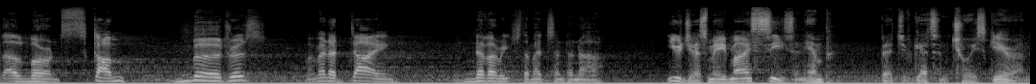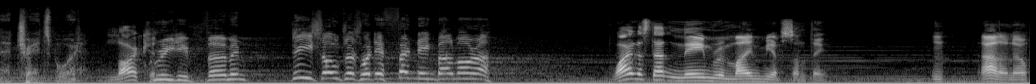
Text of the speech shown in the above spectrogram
Balmoran scum! Murderers! My men are dying. We've never reached the med center now. You just made my season, Imp. Bet you've got some choice gear on that transport. Larkin. Greedy vermin! These soldiers were defending Balmorra! Why does that name remind me of something? Hmm, I don't know.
